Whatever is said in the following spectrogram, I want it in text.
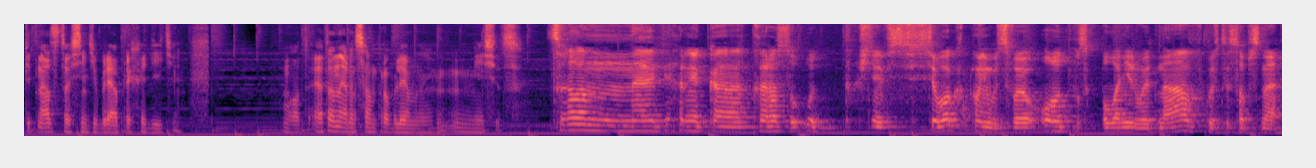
15 сентября, приходите. Вот, это, наверное, самый проблемный месяц. В целом, наверняка, как раз точнее всего какой-нибудь свой отпуск планировать на август и, собственно,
